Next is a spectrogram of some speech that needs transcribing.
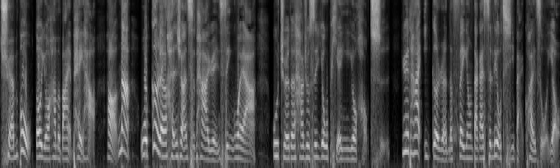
全部都由他们帮你配好。好，那我个人很喜欢吃它的原因是因为啊，我觉得它就是又便宜又好吃，因为它一个人的费用大概是六七百块左右，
